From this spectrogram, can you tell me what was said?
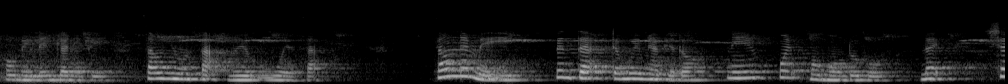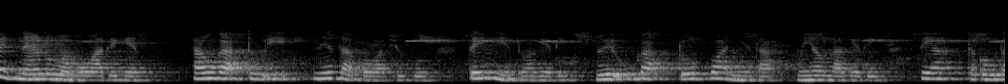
ဖုန်နေလိမ့်ကပ်နေသည်စောင်းညွန့်စနှွေဦးဝင်စစောင်းနဲ့မေဤပင်သက်တမွေးမြဖြစ်သောနှင်းပွင့်မှုံမှုံတို့ကို၌ရှိုက်နှမ်းလို့မမောရသေးခင် ။ဆောင်းကသူဤနင်းစာပေါ်ဝဖြူကိုသိငင်သွားခဲ့သည်။နှွေဦးကတိုးပွားညင်သာဝင်ရောက်လာခဲ့သည်။ဆရာတကုံတ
